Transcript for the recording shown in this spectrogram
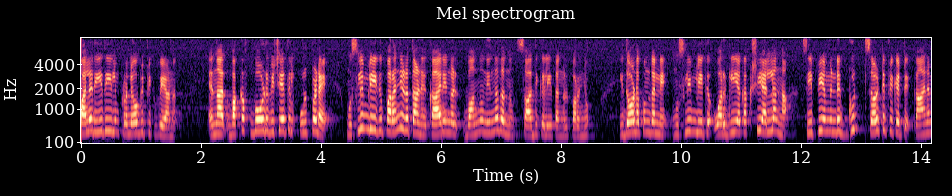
പല രീതിയിലും പ്രലോഭിപ്പിക്കുകയാണ്. എന്നാൽ വഖഫ് ബോർഡ് വിഷയത്തിൽ ഉൾപ്പെടെ മുസ്ലിം ലീഗ് പറഞ്ഞെടുത്താണ് കാര്യങ്ങൾ വന്നു നിന്നതെന്നും സാദിഖ് തങ്ങൾ പറഞ്ഞു. ഇതോടൊപ്പം തന്നെ മുസ്ലിം ലീഗ് വർഗീയ കക്ഷിയല്ലെന്ന സി പി എമ്മിന്റെ ഗുഡ് സർട്ടിഫിക്കറ്റ് കാനം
